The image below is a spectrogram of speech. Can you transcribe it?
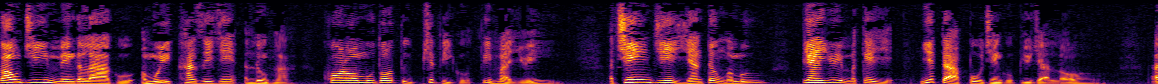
ကောင်းကြီးမင်္ဂလာကို အမွေခံစေခြင်းအလို့ငှာခေါ်တော်မူသောသူဖြစ်သည်ကိုသိမှတ်၍အချင်းချင်းရန်တုံမမူပြန်၍မကဲ့ရဲ့မေတ္တာပို့ခြင်းကိုပြုကြလော့အ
